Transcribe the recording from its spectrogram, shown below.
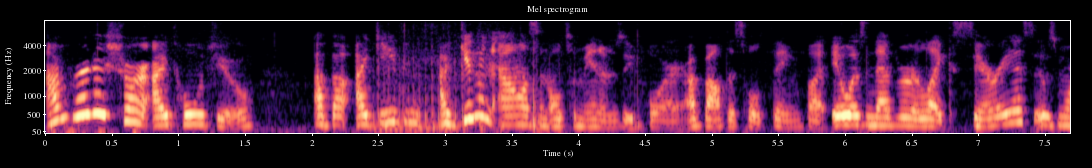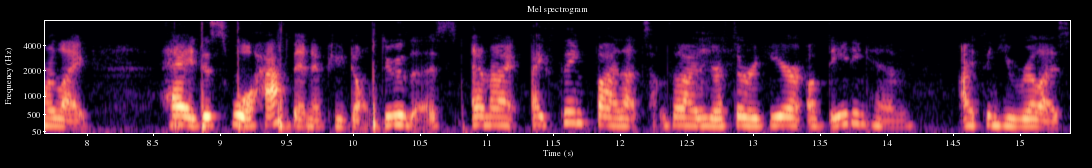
I'm pretty sure I told you about. I gave i've given Allison ultimatums before about this whole thing, but it was never like serious. It was more like, "Hey, this will happen if you don't do this." And I I think by that time, by your third year of dating him, I think you realize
